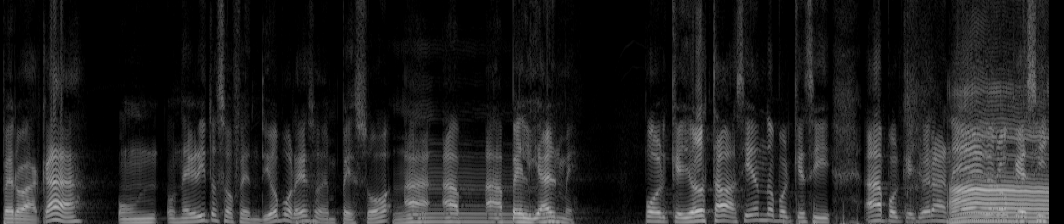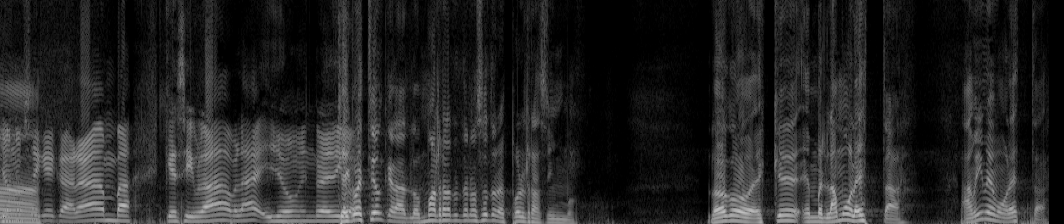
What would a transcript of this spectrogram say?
Pero acá, un, un negrito se ofendió por eso. Empezó a, a- a Mm. pelearme. Porque yo lo estaba haciendo, porque si, ah, porque yo era negro, Ah. que si yo no sé qué caramba, que si bla, bla, y yo en inglés ¿Qué digo, cuestión que la- los más ratos de nosotros es por el racismo? Loco, es que en verdad molesta. A mí me molesta.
